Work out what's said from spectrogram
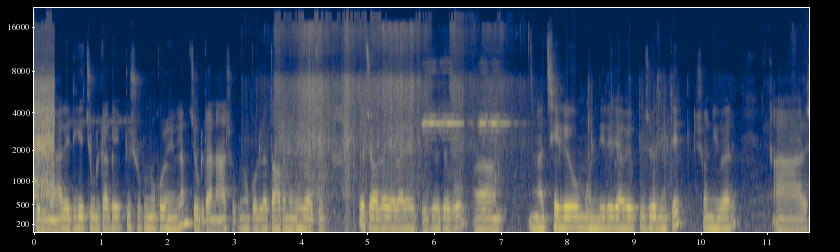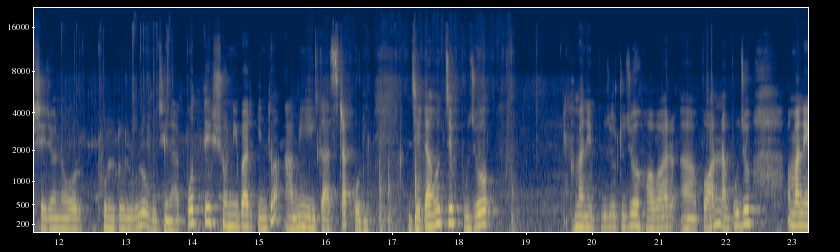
ফুল নিয়ে। আর এদিকে চুলটাকে একটু শুকনো করে নিলাম। চুলটা না শুকনো করলে তো হবে না ভেজে আছে তো চলো এবারে পুজো দেবো। ছেলেও মন্দিরে যাবে পুজো দিতে শনিবার। আর সেজন্য ওর ফুল টুলগুলো বুঝি না আর প্রত্যেক শনিবার কিন্তু আমি এই কাজটা করি। যেটা হচ্ছে পুজো মানে পুজো টুজো হওয়ার পর না, পুজো মানে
